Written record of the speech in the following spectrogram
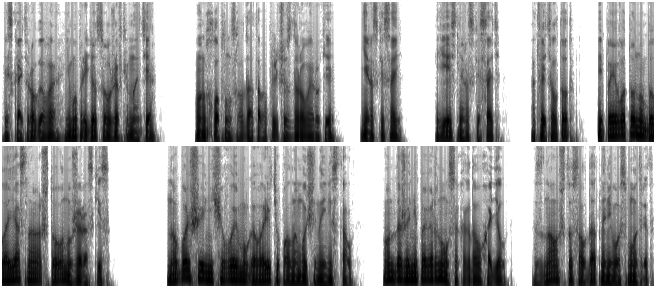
Искать Рогова ему придется уже в темноте. Он хлопнул солдата по плечу здоровой руки. «Не раскисай». «Есть не раскисать», — ответил тот, и по его тону было ясно, что он уже раскис. Но больше ничего ему говорить уполномоченный не стал. Он даже не повернулся, когда уходил. Знал, что солдат на него смотрит,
